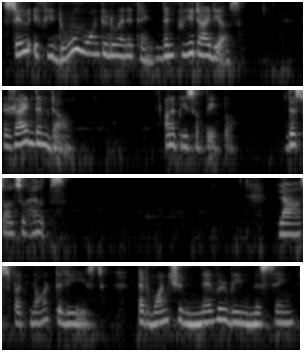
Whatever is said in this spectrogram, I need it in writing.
Still, if you don't want to do anything, then create ideas. Write them down on a piece of paper. This also helps. Last but not the least, that one should never be missing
